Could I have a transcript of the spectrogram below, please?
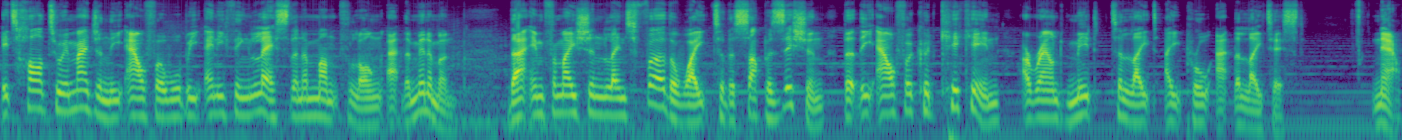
it's hard to imagine the alpha will be anything less than a month long at the minimum. That information lends further weight to the supposition that the alpha could kick in around mid to late April at the latest. Now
